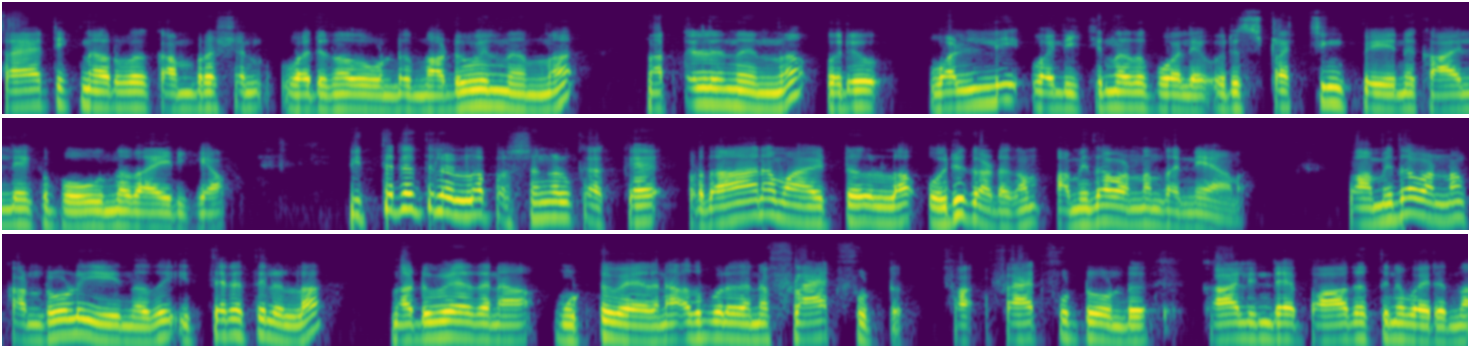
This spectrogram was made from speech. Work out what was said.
സയാറ്റിക് നെർവ് കംപ്രഷൻ വരുന്നത് കൊണ്ട് നടുവിൽ നിന്ന് നട്ടലിൽ നിന്ന് ഒരു വള്ളി വലിക്കുന്നത് പോലെ ഒരു സ്ട്രെച്ചിങ് പെയിന് കാലിലേക്ക് പോകുന്നതായിരിക്കാം. ഇത്തരത്തിലുള്ള പ്രശ്നങ്ങൾക്കൊക്കെ പ്രധാനമായിട്ടുള്ള ഒരു ഘടകം അമിതവണ്ണം തന്നെയാണ്. അപ്പൊ അമിതവണ്ണം കൺട്രോൾ ചെയ്യുന്നത് ഇത്തരത്തിലുള്ള നടുവേദന മുട്ടുവേദന അതുപോലെ തന്നെ ഫ്ലാറ്റ് ഫുട്ട് ഫ്ലാറ്റ് ഫുട്ട് കൊണ്ട് കാലിന്റെ പാദത്തിന് വരുന്ന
